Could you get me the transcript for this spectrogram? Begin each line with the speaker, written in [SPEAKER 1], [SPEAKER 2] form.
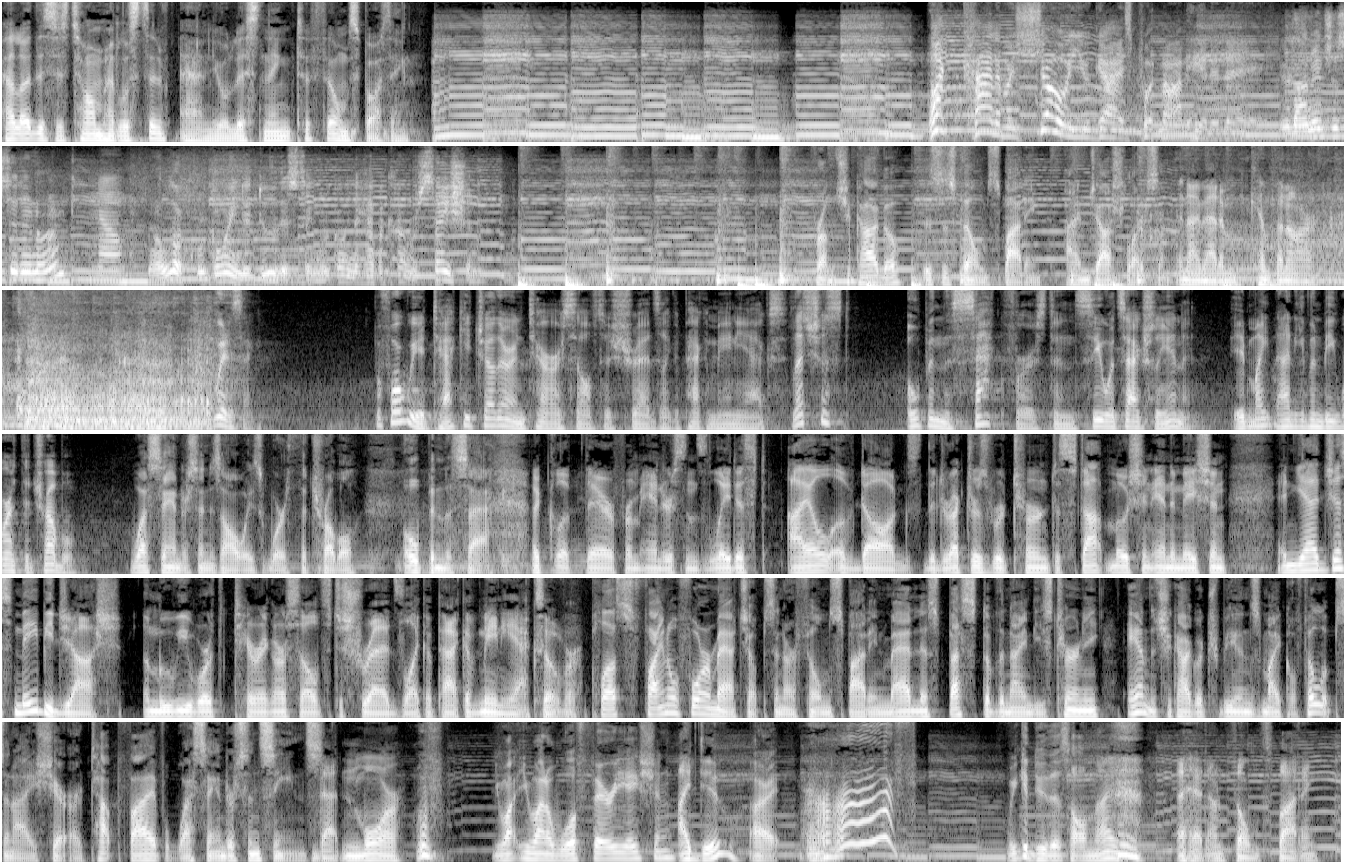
[SPEAKER 1] Hello, this is Tom Hiddleston, and you're listening to Filmspotting.
[SPEAKER 2] What kind of a show are you guys putting on here today?
[SPEAKER 3] You're not interested in art?
[SPEAKER 4] No.
[SPEAKER 3] Now, look, we're going to do this thing. We're going to have a conversation.
[SPEAKER 5] From Chicago, this is Filmspotting. I'm Josh Larsen.
[SPEAKER 6] And I'm Adam Kempenaar.
[SPEAKER 4] Wait a second. Before we attack each other and tear ourselves to shreds like a pack of maniacs, let's just open the sack first and see what's actually in it. It might not even be worth the trouble.
[SPEAKER 5] Wes Anderson is always worth the trouble. Open the sack.
[SPEAKER 6] A clip there from Anderson's latest Isle of Dogs, the director's return to stop motion animation. And yeah, just maybe, Josh, a movie worth tearing ourselves to shreds like a pack of maniacs over.
[SPEAKER 5] Plus, final four matchups in our Filmspotting madness, best of the 90s tourney, and the Chicago Tribune's Michael Phillips and I share our top five Wes Anderson scenes.
[SPEAKER 6] That and more.
[SPEAKER 5] You want you want a wolf variation?
[SPEAKER 6] I do.
[SPEAKER 5] All right. We could do this all night.
[SPEAKER 6] Ahead on
[SPEAKER 7] Filmspotting.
